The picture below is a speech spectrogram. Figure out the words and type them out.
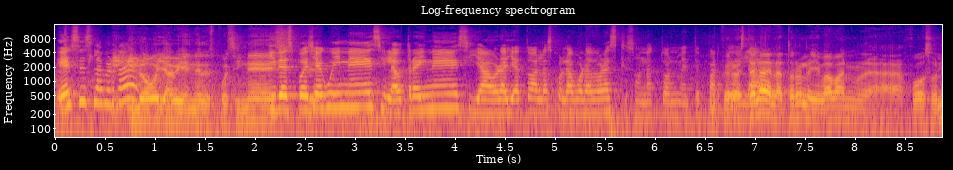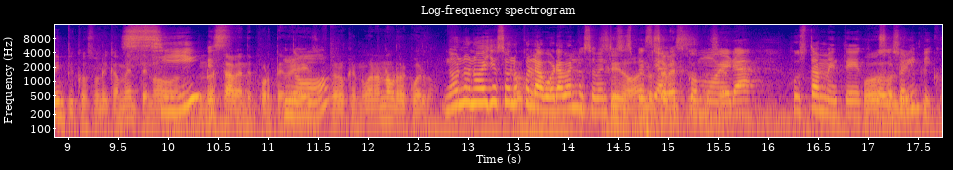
Esa es la verdad. y luego ya viene después Inés. Y después eh, llegó Inés y la otra Inés y ahora ya todas las colaboradoras que son actualmente parte Pero de Estela la... de la Torre la llevaban a Juegos Olímpicos únicamente, ¿no? Sí, No es- estaba en Deporte B. no. Creo que no, bueno, no recuerdo. No, no, no, ella solo Creo que- colaboraba en los eventos Sí, ¿no? En los especiales eventos como especiales. era justamente Juegos Juegos, Olímpicos.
